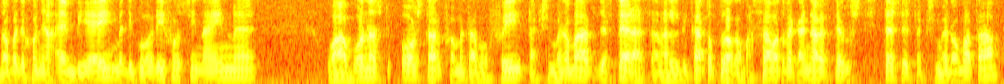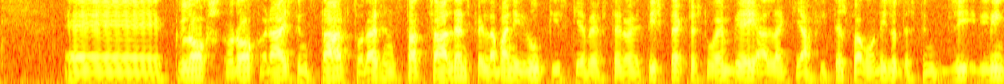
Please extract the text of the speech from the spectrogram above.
75 χρόνια NBA με την κορύφωση να είναι ο αγώνας του All-Star που θα μεταδοθεί τα ξημερώματα της Δευτέρας. Αναλυτικά το πρόγραμμα. Σάββατο 19 Δευτέρου στις 4 τα ξημερώματα. Ε, Clocks Rock Rising Star. Το Rising Star Challenge περιλαμβάνει rookies και δευτεροετής παίκτες του NBA αλλά και αθλητές που αγωνίζονται στην G-Link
